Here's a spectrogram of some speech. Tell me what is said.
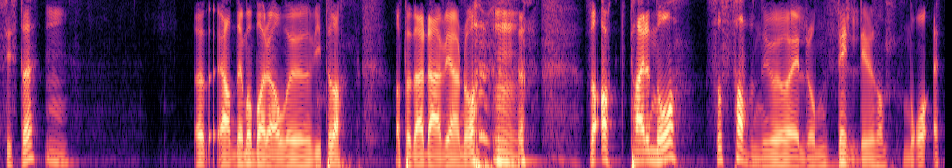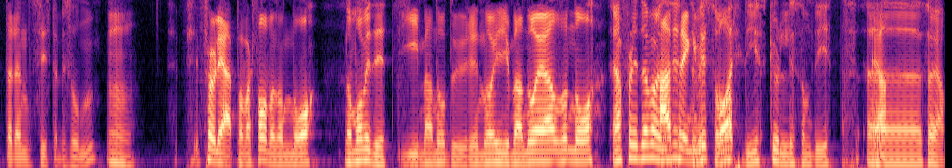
siste. Mm. Eh, Ja, det må bare alle vite, da. At det er der vi er nå. Mm. så per nå så savner jo Elrond veldig sånn Nå, etter den siste episoden, Mm. føler jeg på hvert fall. Sånn Nå, Nå må vi dit. gi meg noe Durin, og gi meg noe ja, altså, Nå. Ja, fordi det var jo det siste vi så, at de skulle liksom dit. Eh, så ja.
